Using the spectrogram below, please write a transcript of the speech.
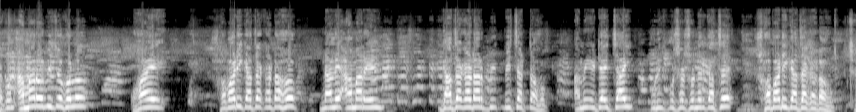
এখন আমার অভিযোগ হলো হয় সবারই গাঁজা কাটা হোক নালে আমার এই গাঁজা কাটার বিচারটা হোক। আমি এটাই চাই পুলিশ প্রশাসনের কাছে সবারই গাঁজা কাটা হোক। আচ্ছা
